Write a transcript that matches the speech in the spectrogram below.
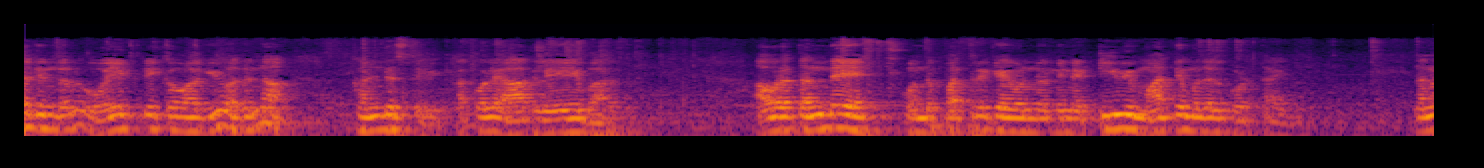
ಪಕ್ಷದಿಂದಲೂ ವೈಯಕ್ತಿಕವಾಗಿಯೂ ಅದನ್ನ ಖಂಡಿಸ್ತೀವಿ. ಆ ಕೊಲೆ ಆಗಲೇಬಾರದು. ಅವರ ತಂದೆ ಒಂದು ಪತ್ರಿಕೆ ಒಂದು ನಿನ್ನೆ ಟಿವಿ ಮಾಧ್ಯಮದಲ್ಲಿ ಕೊಡ್ತಾ ಇದ್ರು ನನ್ನ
